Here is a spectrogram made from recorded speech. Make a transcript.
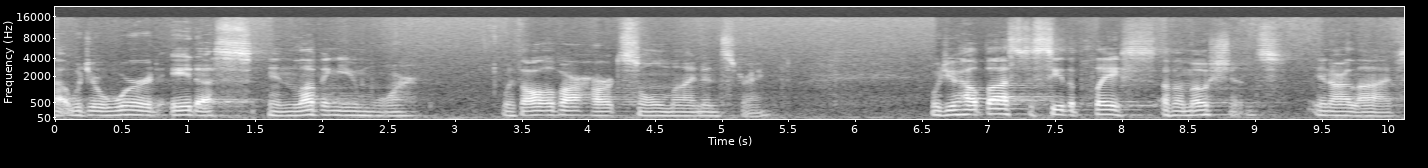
uh, would your word aid us in loving you more with all of our heart, soul, mind, and strength? Would you help us to see the place of emotions in our lives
